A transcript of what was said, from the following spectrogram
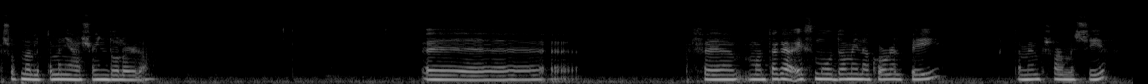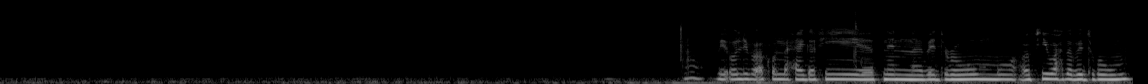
شفنا اللي بتمانية وعشرين دولار ده. في منتجع اسمه دومينا كورال باي تمام في شرم الشيخ. آه بيقول لي بقى كل حاجة في اتنين bedroom في واحدة bedroom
